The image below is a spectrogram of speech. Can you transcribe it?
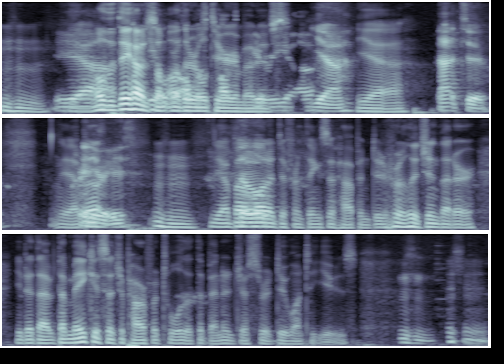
hmm Yeah. Although they had some other ulterior South motives. Korea. Yeah, Yeah. that too. Yeah. But But, anyways, hmm Yeah, but a lot of different things have happened due to religion that are you know that that make it such a powerful tool that the Bene Gesserit do want to use. mhm. Mhm.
